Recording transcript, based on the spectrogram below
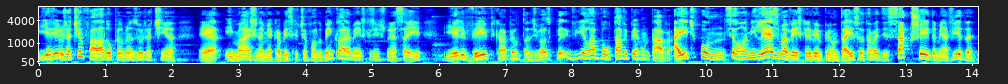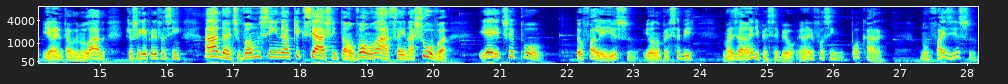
E eu já tinha falado, ou pelo menos eu já tinha é, imagem na minha cabeça que eu tinha falado bem claramente que a gente não ia sair. E ele veio e ficava perguntando. De volta, ele vinha lá, voltava e perguntava. Aí, tipo, sei lá, na milésima vez que ele veio me perguntar isso, eu tava de saco cheio da minha vida, e a Anne tava do meu lado, que eu cheguei para ele e falei assim: Ah, Dante, vamos sim, né? O que, que você acha então? Vamos lá sair na chuva? E aí, tipo, eu falei isso e eu não percebi. Mas a Anne percebeu. A Anne falou assim: pô, cara, não faz isso.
